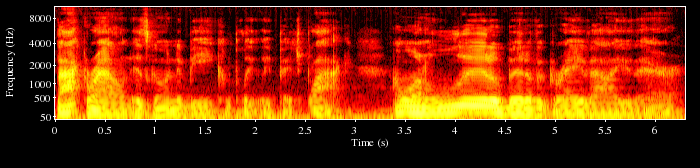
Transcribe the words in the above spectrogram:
background is going to be completely pitch black. I want a little bit of a gray value there.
